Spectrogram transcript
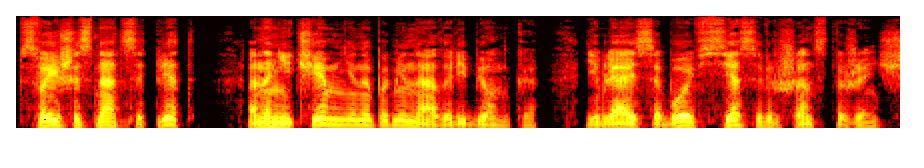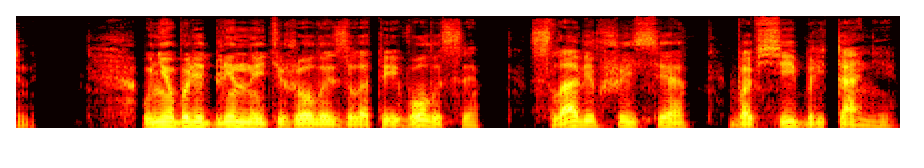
В свои 16 лет она ничем не напоминала ребенка, являя собой все совершенства женщины. У нее были длинные тяжелые золотые волосы, славившиеся во всей Британии,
